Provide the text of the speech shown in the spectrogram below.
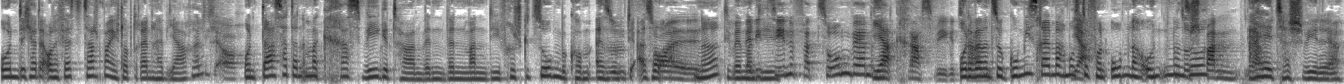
Und ich hatte auch eine feste Zahnspange, ich glaube dreieinhalb Jahre. Hatte ich auch. Und das hat dann immer krass wehgetan, wenn, wenn man die frisch gezogen bekommt. Also, die, also Voll. ne, die, wenn man die, die, Zähne verzogen werden, das Ja. hat krass wehgetan. oder wenn man so Gummis reinmachen musste, Ja. von oben nach unten und So so. spannen, ja. Alter Schwede. Ja,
